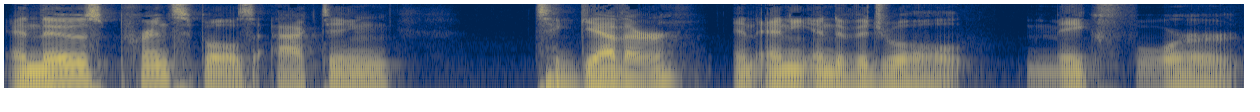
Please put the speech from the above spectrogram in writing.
And those principles acting together in any individual make for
